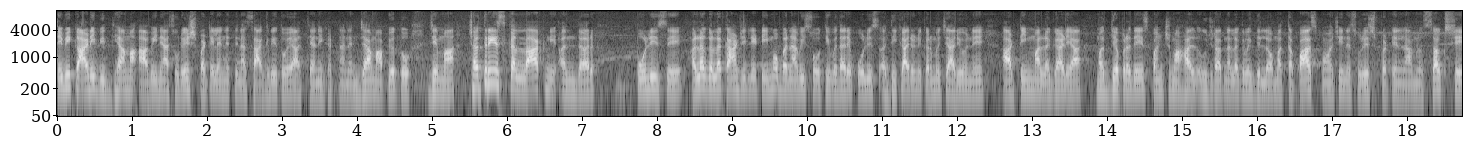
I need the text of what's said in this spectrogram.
તેવી કાળી વિદ્યામાં આવીને આ સુરેશ પટેલ અને તેના સાગરીતોએ હત્યાની ઘટનાને અંજામ આપ્યો હતો, જેમાં છત્રીસ કલાકની અંદર પોલીસે અલગ અલગ આઠ જેટલી ટીમો બનાવી સૌથી વધારે પોલીસ અધિકારીઓ અને કર્મચારીઓને આ ટીમમાં લગાડ્યા. મધ્યપ્રદેશ, પંચમહાલ, ગુજરાતના અલગ અલગ જિલ્લાઓમાં તપાસ પહોંચીને સુરેશ પટેલ નામનો શખ્સ છે.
